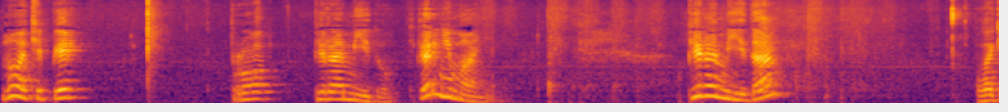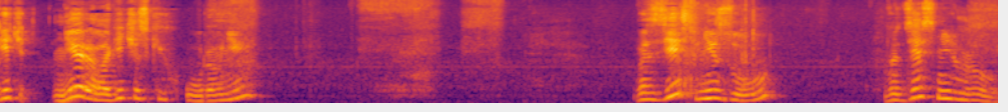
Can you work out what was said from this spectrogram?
Ну, а теперь про пирамиду. Теперь внимание. Пирамида логич... нейрологических уровней. Вот здесь внизу, вот здесь внизу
